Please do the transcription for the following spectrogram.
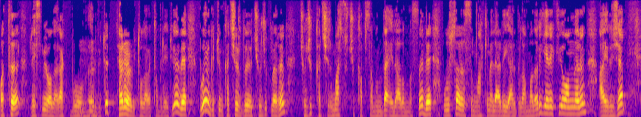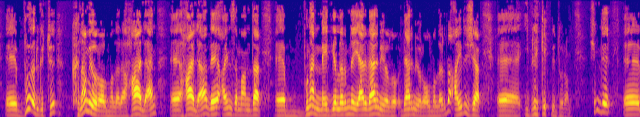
Batı resmi olarak bu örgütü terör örgütü olarak kabul ediyor ve bu örgütün kaçırdığı çocukların çocuk kaçırma suçu kapsamında ele alınması ve uluslararası mahkemelerde yargılanmaları gerekiyor onların. Ayrıca e, bu örgütü kınamıyor olmaları halen e, hala ve aynı zamanda e, buna medyalarında yer vermiyor vermiyor olmaları da ayrıca e, ibretlik bir durum. Şimdi e,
